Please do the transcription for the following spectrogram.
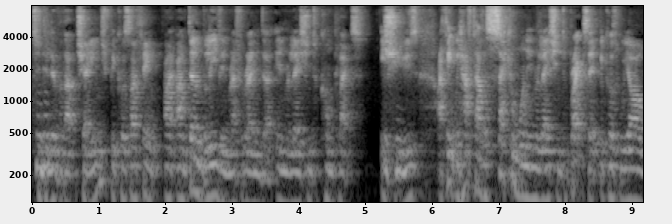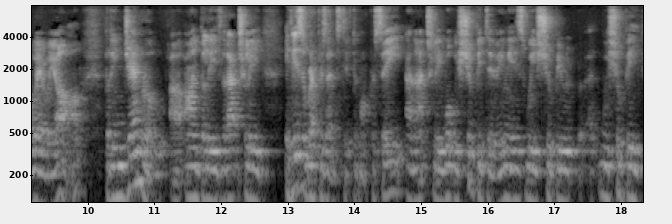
to deliver that change because I think I, I don't believe in referenda in relation to complex issues. I think we have to have a second one in relation to Brexit because we are where we are. But in general, uh, I believe that actually it is a representative democracy, and actually what we should be doing is we should be we should be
